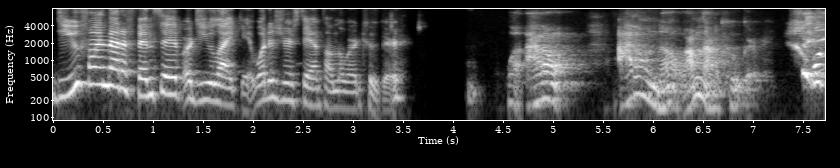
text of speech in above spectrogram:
Do you find that offensive or do you like it? What is your stance on the word cougar? Well, I don't I don't know. I'm not a cougar. Well,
